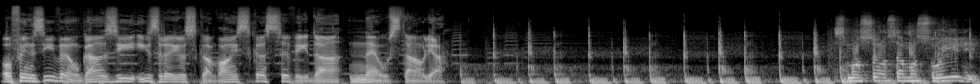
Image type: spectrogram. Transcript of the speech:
Ofenzive v Gazi izraelska vojska seveda ne ustavlja. Smo se osamosvojili,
